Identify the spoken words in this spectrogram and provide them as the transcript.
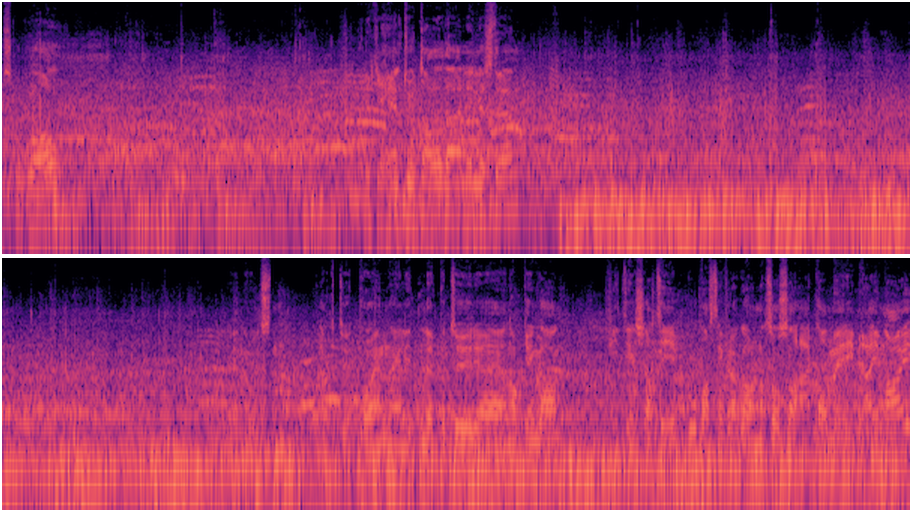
Skogvold. Ikke helt ut der, Lillestrøm. Lene Olsen lagt ut på en liten løpetur nok en gang. Fint initiativ. God pasning fra Garnås også. Her kommer Ibrahim Ay.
